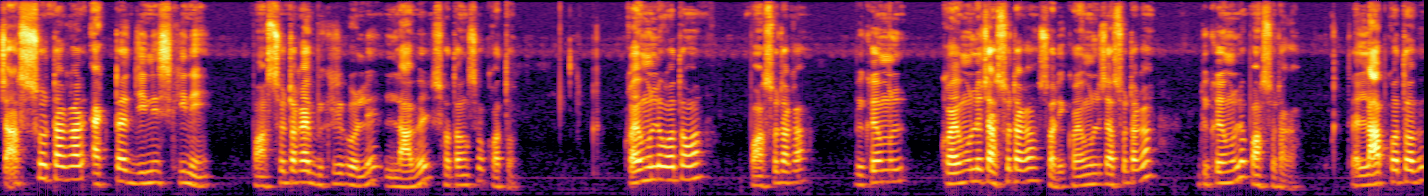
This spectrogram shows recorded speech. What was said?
চারশো টাকার একটা জিনিস কিনে পাঁচশো টাকায় বিক্রি করলে লাভের শতাংশ কত? ক্রয় মূল্য কত আমার? পাঁচশো টাকা। বিক্রয় মূল্য, ক্রয় মূল্য চারশো টাকা সরি ক্রয় মূল্য চারশো টাকা, বিক্রয় মূল্য পাঁচশো টাকা। তাহলে লাভ কত হবে?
